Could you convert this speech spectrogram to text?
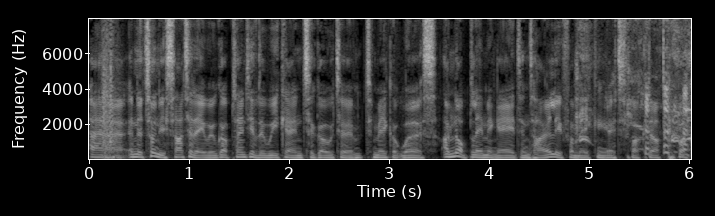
Uh, and it's only Saturday. We've got plenty of the weekend to go to to make it worse. I'm not blaming Ed entirely for making it fucked up. But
